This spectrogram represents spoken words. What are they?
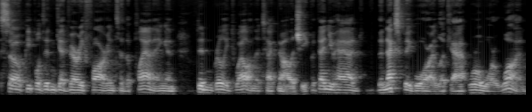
so people didn't get very far into the planning and didn't really dwell on the technology. But then you had the next big war I look at, World War One,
